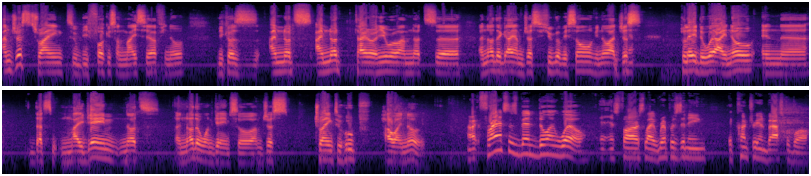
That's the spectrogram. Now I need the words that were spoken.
I'm just trying to be focused on myself, you know, because I'm not I'm not Tyler Herro, I'm not uh, another guy. I'm just Hugo Besson. You know, I just play the way I know, and uh, that's my game, not another one game. So I'm just trying to hoop how I know it. All right, France has been doing well as far as like representing the country in basketball.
